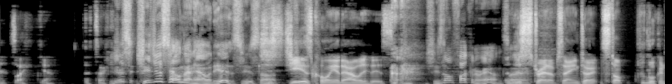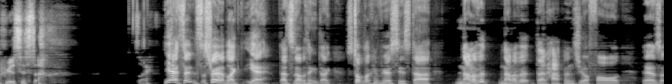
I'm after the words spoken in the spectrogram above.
it's like, yeah, that's she's actually. just, she's just telling that how it is she's not She's, she is calling it out. It is, she's not fucking around so. just straight up saying, "Don't stop looking for your sister." it's like, Yeah, so it's straight up like, yeah, that's another thing. Like, stop looking for your sister. None of it, none of it that happens your fault. There's, a,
